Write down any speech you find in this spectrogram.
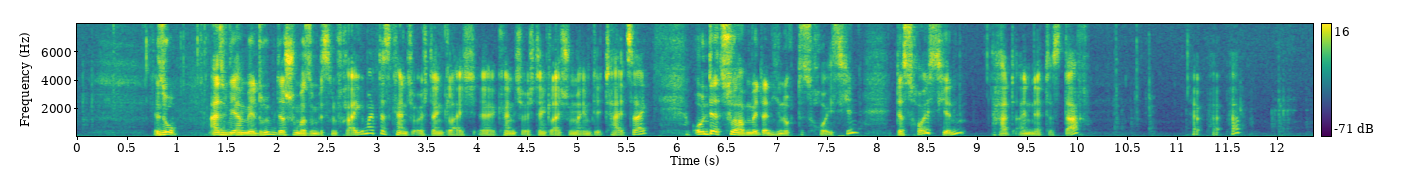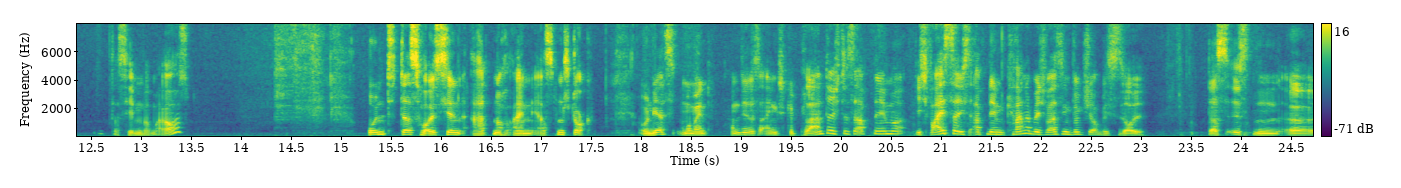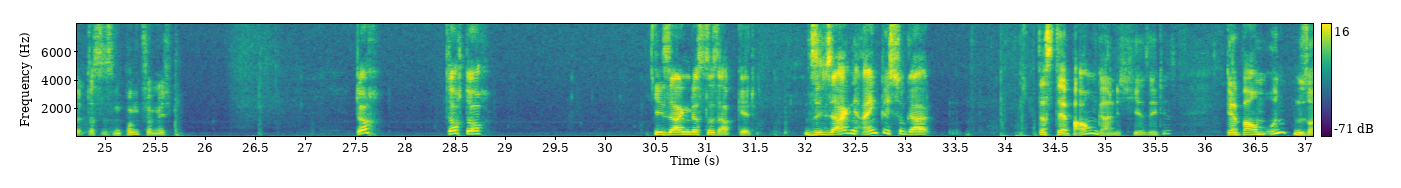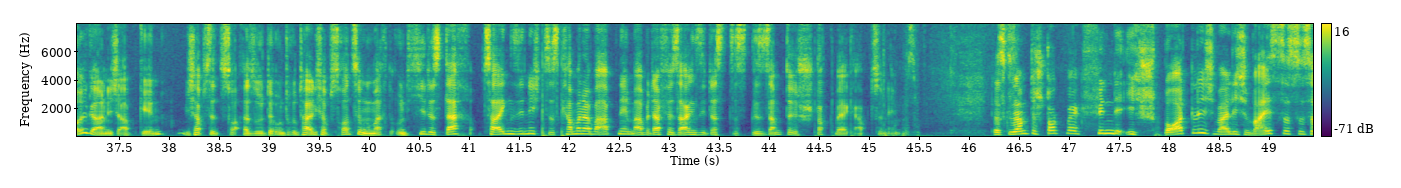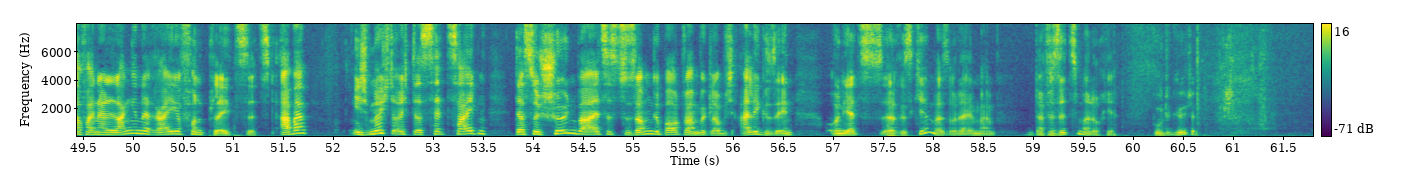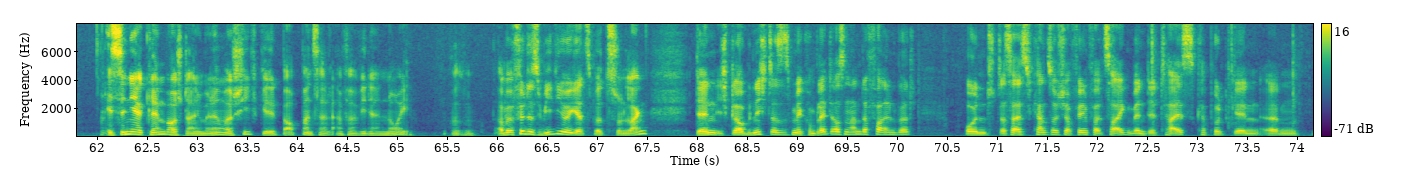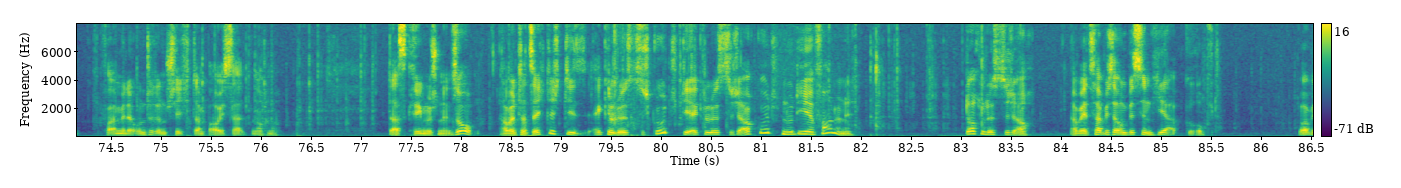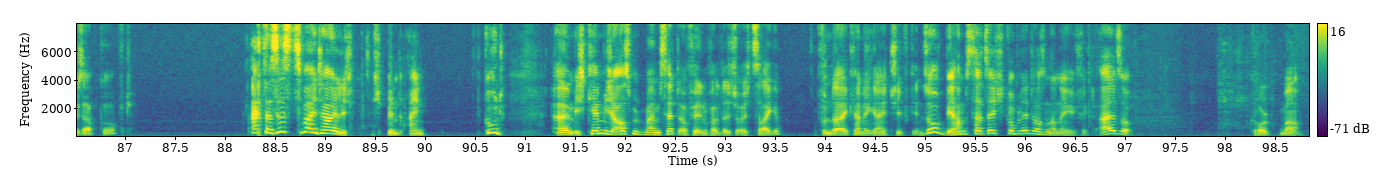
So, also wir haben ja drüben das schon mal so ein bisschen freigemacht. Das kann ich euch dann gleich, äh, kann ich euch dann gleich schon mal im Detail zeigen. Und dazu haben wir dann hier noch das Häuschen. Das Häuschen hat ein nettes Dach. Hep, hep, hep. Das heben wir mal raus. Und das Häuschen hat noch einen ersten Stock. Und jetzt, Moment, haben die das eigentlich geplant, dass ich das abnehme? Ich weiß, dass ich es abnehmen kann, aber ich weiß nicht wirklich, ob ich es soll. Das ist ein, äh, das ist ein Punkt für mich. Doch, doch, doch. Die sagen, dass das abgeht. Sie sagen eigentlich sogar, dass der Baum gar nicht, hier seht ihr es, der Baum unten soll gar nicht abgehen. Ich habe es jetzt, also der untere Teil, ich habe es trotzdem gemacht. Und hier das Dach zeigen sie nicht, das kann man aber abnehmen, aber dafür sagen sie, dass das gesamte Stockwerk abzunehmen ist. Das gesamte Stockwerk finde ich sportlich, weil ich weiß, dass es auf einer langen Reihe von Plates sitzt. Aber ich möchte euch das Set zeigen, das so schön war, als es zusammengebaut war, haben wir, glaube ich, alle gesehen. Und jetzt äh, riskieren wir es, oder? Immer. Dafür sitzen wir doch hier. Gute Güte. Es sind ja Klemmbausteine. Wenn irgendwas schief geht, baut man es halt einfach wieder neu. Also, aber für das Video jetzt wird es schon lang, denn ich glaube nicht, dass es mir komplett auseinanderfallen wird. Und das heißt, ich kann es euch auf jeden Fall zeigen, wenn Details kaputt gehen, ähm, vor allem in der unteren Schicht, dann baue ich es halt nochmal. Das kriegen wir schon hin. So, aber tatsächlich, die Ecke löst sich gut, die Ecke löst sich auch gut, nur die hier vorne nicht. Doch, löst sich auch. Aber jetzt habe ich es auch ein bisschen hier abgerupft. Wo habe ich es abgerupft? Ach, das ist zweiteilig. Ich bin ein... Gut, ähm, ich kenne mich aus mit meinem Set auf jeden Fall, das ich euch zeige. Von daher kann er gar nicht schief gehen. So, wir haben es tatsächlich komplett auseinandergekriegt. Also, guckt mal.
